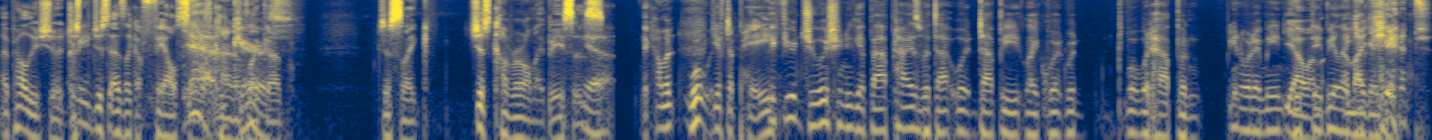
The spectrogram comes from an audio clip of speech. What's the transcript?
I probably should just mean, just as like a fail safe Yeah, kind of like a cares? just like just cover all my bases. Yeah. Like how much What do would- you have to pay? if you're Jewish and you get baptized, would that would that be like what would what would happen? You know what I mean? Yeah, Would well, they be like am I you gonna get- can't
